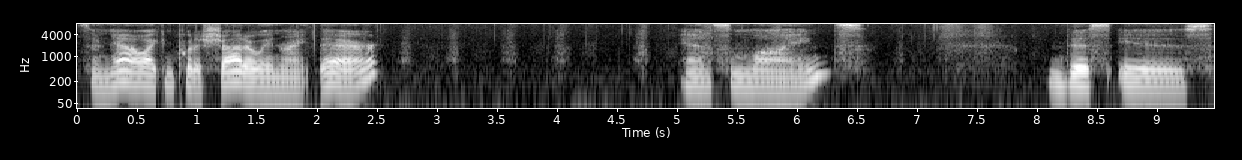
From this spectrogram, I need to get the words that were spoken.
So now I can put a shadow in right there and some lines. This is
